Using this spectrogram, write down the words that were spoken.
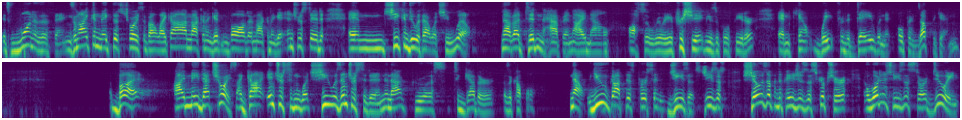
It's one of the things. And I can make this choice about, like, ah, I'm not going to get involved, I'm not going to get interested, and she can do with that what she will. Now, that didn't happen. I now also really appreciate musical theater and can't wait for the day when it opens up again. But I made that choice. I got interested in what she was interested in, and that grew us together as a couple. Now, you've got this person, Jesus. Jesus shows up in the pages of Scripture, and what does Jesus start doing?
